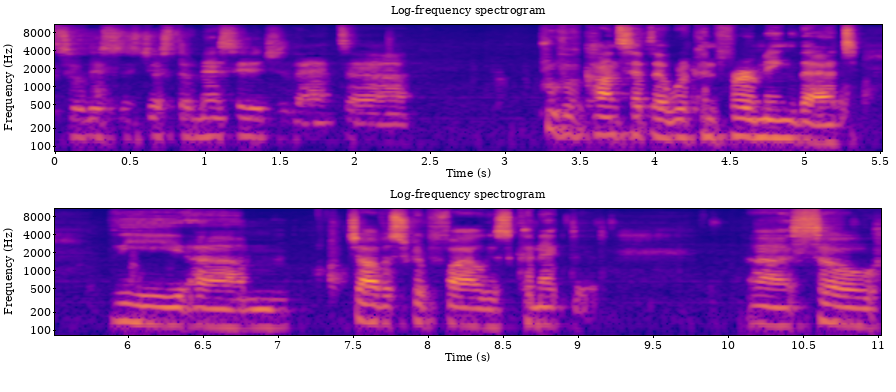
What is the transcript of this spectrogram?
so this is just a message that, uh, proof of concept that we're confirming that the um, JavaScript file is connected. Uh, so,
